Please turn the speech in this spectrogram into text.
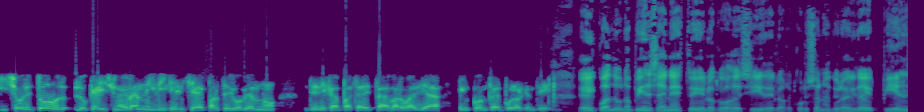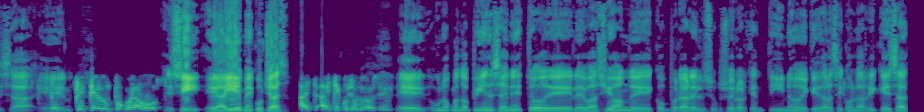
y sobre todo lo que hay es una gran negligencia de parte del gobierno de dejar pasar esta barbaridad en contra del pueblo argentino. Eh, cuando uno piensa en esto y en lo que vos decís de los recursos naturales, piensa en... Te, pierdo un poco la voz. Eh, sí, eh, ahí me escuchás. Ahí, te escucho mejor, sí. uno cuando piensa en esto de la evasión, de comprar el subsuelo argentino, de quedarse con las riquezas,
